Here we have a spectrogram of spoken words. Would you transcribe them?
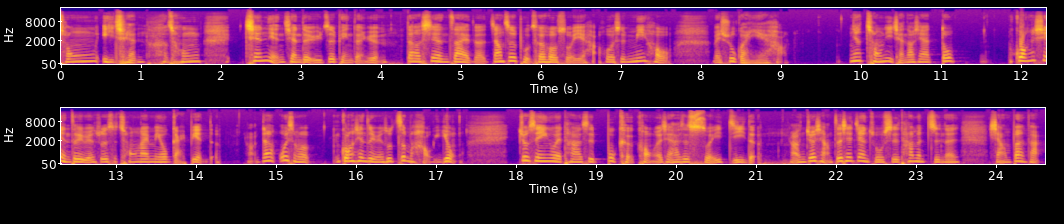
从以前 从。千年前的宇治平等院，到现在的江之浦测候所也好，或者是 MIHO 美术馆也好，你看从以前到现在，都光线这个元素是从来没有改变的。好，那为什么光线这个元素这么好用？就是因为它是不可控，而且它是随机的。好，你就想这些建筑师，他们只能想办法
